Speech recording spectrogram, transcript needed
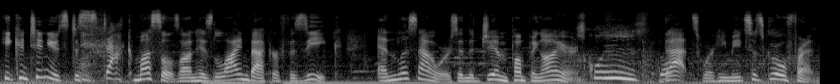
He continues to stack muscles on his linebacker physique, endless hours in the gym pumping iron. Squeeze. That's where he meets his girlfriend,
